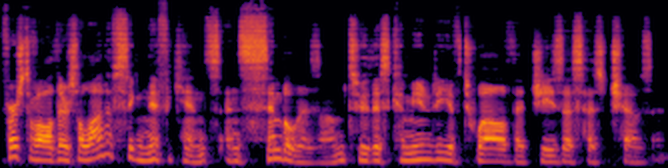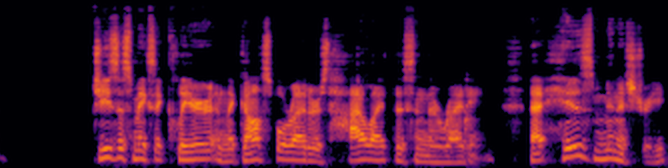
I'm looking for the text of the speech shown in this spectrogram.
First of all, there's a lot of significance and symbolism to this community of 12 that Jesus has chosen. Jesus makes it clear, and the gospel writers highlight this in their writing, that his ministry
